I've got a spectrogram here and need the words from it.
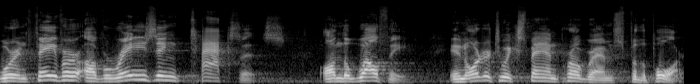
were in favor of raising taxes on the wealthy in order to expand programs for the poor.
